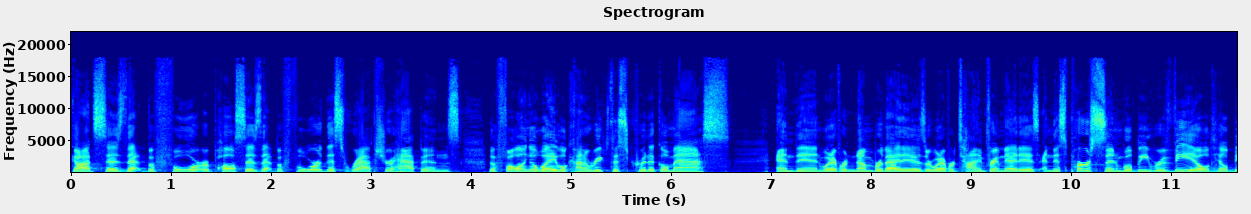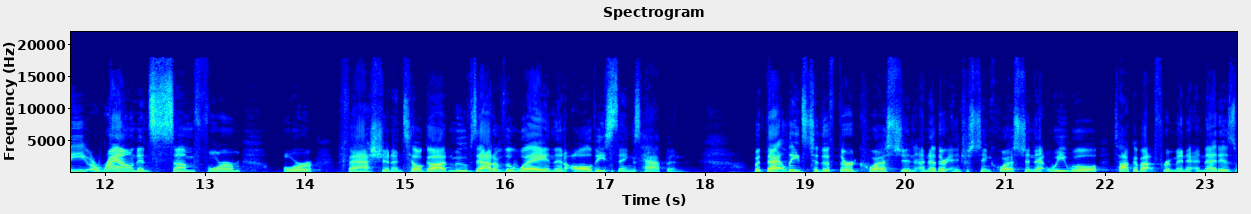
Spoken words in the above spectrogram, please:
God says that before, or Paul says that before this rapture happens, the falling away will kind of reach this critical mass and then whatever number that is or whatever time frame that is and this person will be revealed he'll be around in some form or fashion until god moves out of the way and then all these things happen but that leads to the third question another interesting question that we will talk about for a minute and that is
